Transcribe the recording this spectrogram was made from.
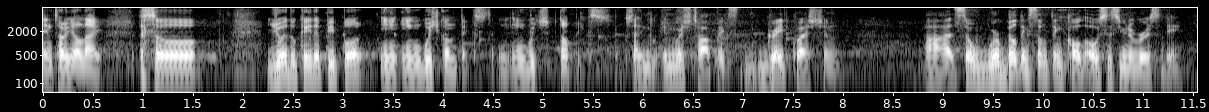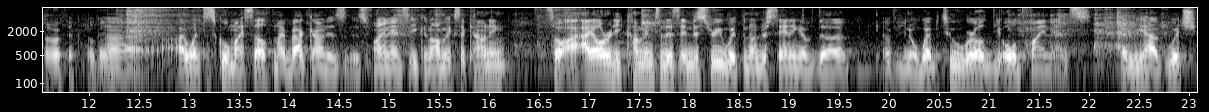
entirely a lie. So, you educate the people in, in which context, in, in which topics In, exactly? in which topics? Great question. Uh, so we're building something called OSIS University. Perfect. Okay. Uh, I went to school myself. My background is, is finance, economics, accounting. So I, I already come into this industry with an understanding of the of you know Web two world, the old finance that we have, which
